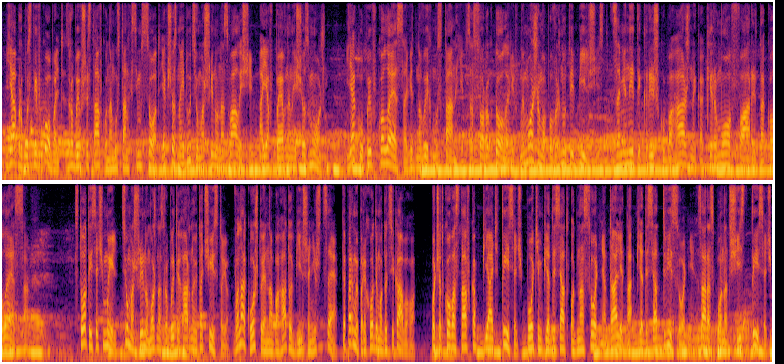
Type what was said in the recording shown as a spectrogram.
Я пропустив Кобальт, зробивши ставку на Мустанг 700. Якщо знайду цю машину на звалищі, а я впевнений, що зможу. Я купив колеса від нових мустангів за 40 доларів. Ми можемо повернути більшість, замінити кришку багажника, кермо, фари та колеса. 100 тисяч миль. Цю машину можна зробити гарною та чистою. Вона коштує набагато більше, ніж це. Тепер ми переходимо до цікавого. Початкова ставка 5 тисяч, потім 51 сотня, далі та 52 сотні. Зараз понад 6 тисяч.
